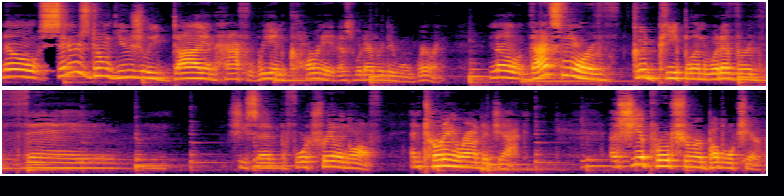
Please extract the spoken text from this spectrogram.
No, sinners don't usually die and half reincarnate as whatever they were wearing. No, that's more of good people and whatever they. She said before trailing off and turning around to Jack. As she approached from her bubble chair,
